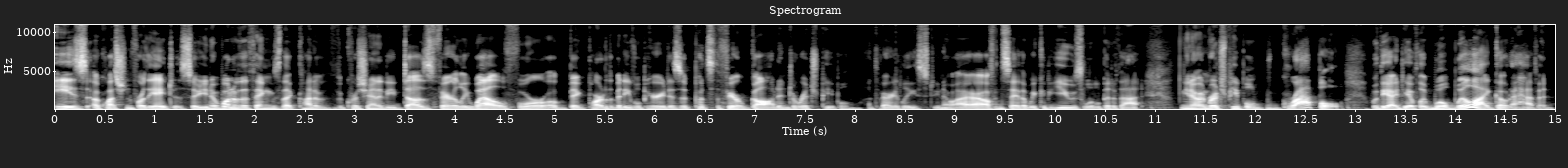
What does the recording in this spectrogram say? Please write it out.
is a question for the ages. So, you know, one of the things that kind of Christianity does fairly well for a big part of the medieval period is it puts the fear of God into rich people, at the very least. You know, I often say that we could use a little bit of that. You know, and rich people grapple with the idea of like, well, will I go to heaven?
